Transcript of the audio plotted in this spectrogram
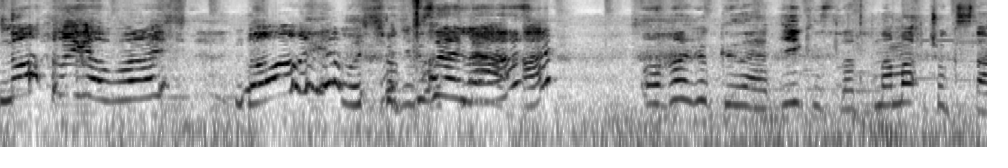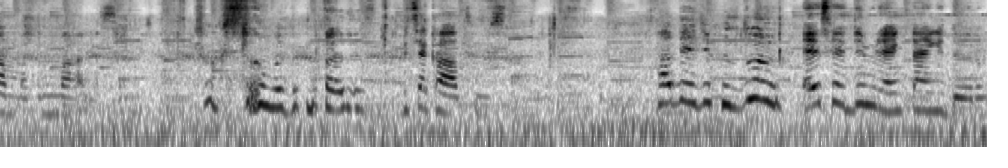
ne oluyormuş? Ne oluyormuş? Çok güzel ha. Oha çok güzel. İyi ıslattın ama çok ıslanmadın maalesef. Çok ıslamadım maalesef. Bir tek altın ıslandı. Hadi Ece hızlı. En sevdiğim renkten gidiyorum.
